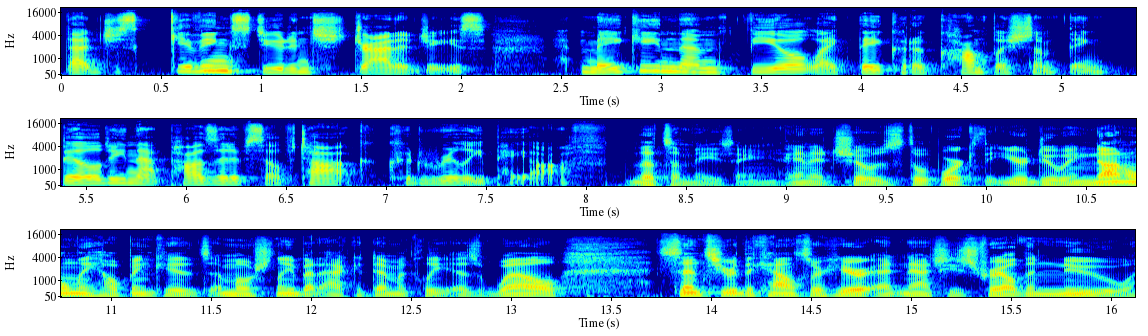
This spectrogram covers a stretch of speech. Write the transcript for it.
That just giving students strategies making them feel like they could accomplish something, building that positive self talk could really pay off. That's amazing. And it shows the work that you're doing, not only helping kids emotionally, but academically as well. Since you're the counselor here at Natchez Trail, the new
